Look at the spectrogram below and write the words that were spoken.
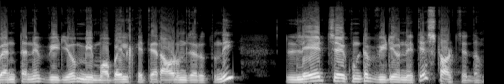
వెంటనే వీడియో మీ మొబైల్కి అయితే రావడం జరుగుతుంది. లేట్ చేయకుండా వీడియోని అయితే స్టార్ట్ చేద్దాం.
